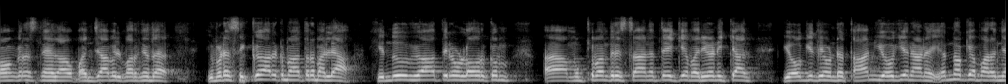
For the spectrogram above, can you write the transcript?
കോൺഗ്രസ് നേതാവ് പഞ്ചാബിൽ പറഞ്ഞത് ഇവിടെ സിഖുകാർക്ക് മാത്രമല്ല ഹിന്ദു വിഭാഗത്തിലുള്ളവർക്കും മുഖ്യമന്ത്രി സ്ഥാനത്തേക്ക് പരിഗണിക്കാൻ യോഗ്യതയുണ്ട് താൻ യോഗ്യനാണ് എന്നൊക്കെ പറഞ്ഞ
